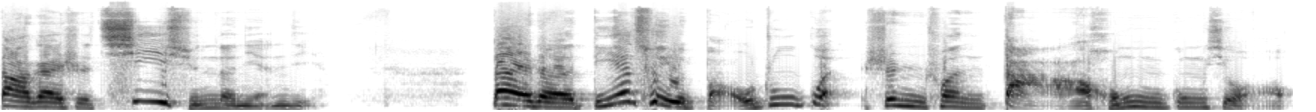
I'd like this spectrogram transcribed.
大概是七旬的年纪，戴着叠翠宝珠冠，身穿大红宫绣袄。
